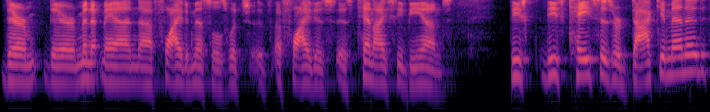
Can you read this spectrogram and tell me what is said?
their, their Minuteman uh, flight of missiles, which a flight is, is 10 ICBMs. These, these cases are documented.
